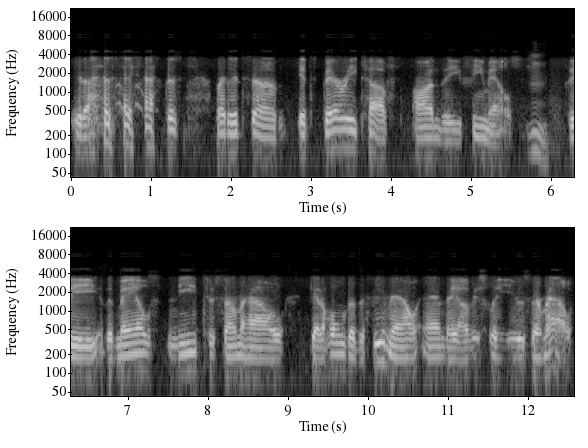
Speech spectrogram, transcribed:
you know, they have this, but it's uh, it's very tough on the females. Mm. The the males need to somehow get a hold of the female, and they obviously use their mouth,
